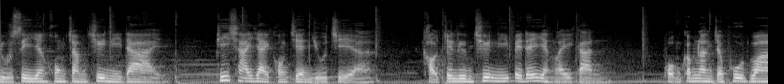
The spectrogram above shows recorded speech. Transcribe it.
ยูซียังคงจำชื่อนี้ได้ พี่ชายใหญ่ของเจียนยูเจีย เขาจะลืมชื่อนี้ไปได้อย่างไรกัน ผมกำลังจะพูดว่า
